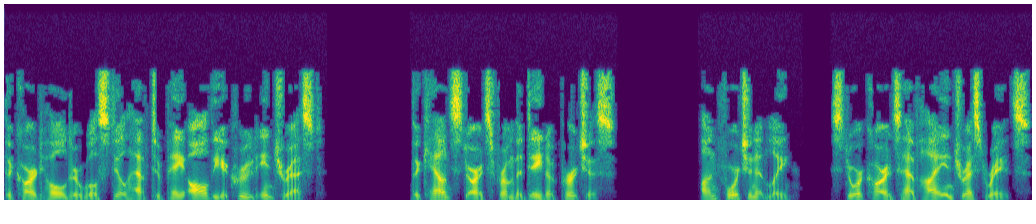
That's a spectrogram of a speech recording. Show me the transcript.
the card holder will still have to pay all the accrued interest. The count starts from the date of purchase. Unfortunately, store cards have high interest rates.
